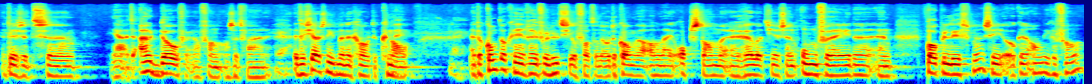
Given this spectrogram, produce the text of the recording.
Het is het, uh, ja, het uitdoven ervan, als het ware. Het is juist niet met een grote knal. Nee. En er komt ook geen revolutie of wat dan ook. Er komen wel allerlei opstanden en relletjes en onvrede en populisme, zie je ook in al die gevallen.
